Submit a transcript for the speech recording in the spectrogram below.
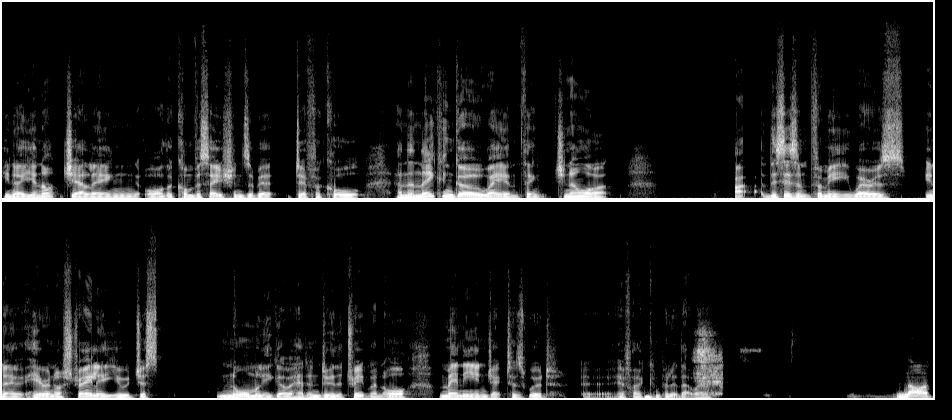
you know you're not gelling or the conversation's a bit difficult and then they can go away and think do you know what I, this isn't for me. Whereas, you know, here in Australia, you would just normally go ahead and do the treatment, or many injectors would, uh, if I can put it that way. Not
